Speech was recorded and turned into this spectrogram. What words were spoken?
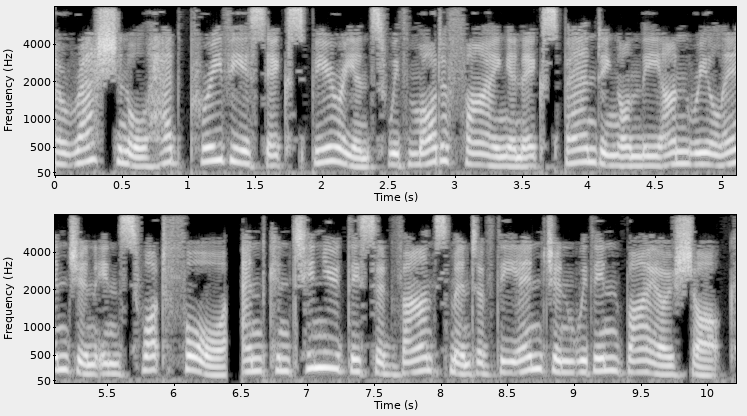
Irrational had previous experience with modifying and expanding on the Unreal Engine in SWAT 4, and continued this advancement of the engine within Bioshock.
